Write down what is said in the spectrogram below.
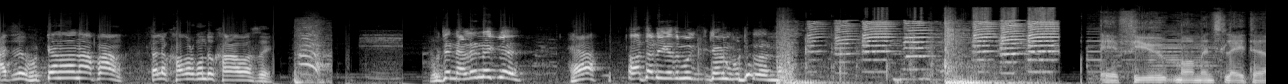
আর যদি ভুট্টা নালা না পাং তাহলে খবর কিন্তু খারাপ আছে। বুঝতে নেলে নাকি হ্যাঁ। আচ্ছা ঠিক আছে মুই কেন বুঝতে না A few moments later.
